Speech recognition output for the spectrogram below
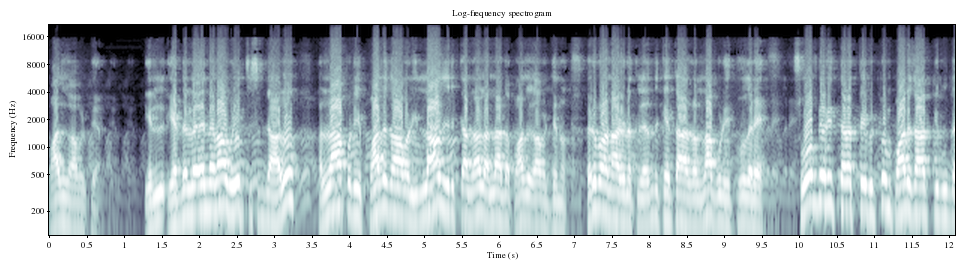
பாதுகாவல் தேவை. எல் எதில் என்னதான் முயற்சி செஞ்சாலும் அல்லாஹுடைய பாதுகாவல் இல்லாது இருக்கிறதுனால அல்லாத பாதுகாவல் தினம் பெருமானாரிடத்துல இருந்து கேட்டார்கள் அல்லாஹுடைய தூதரே சோம்பேறித்தனத்தை விட்டும் பாதுகாக்கின்ற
